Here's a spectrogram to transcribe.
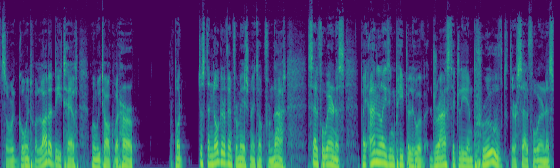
So we'll go into a lot of detail when we talk about her. But just a nugget of information I took from that self awareness by analysing people who have drastically improved their self awareness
